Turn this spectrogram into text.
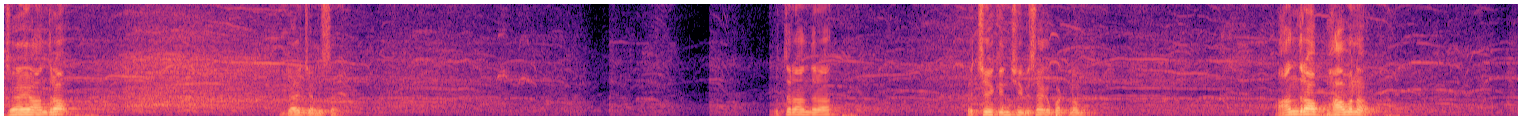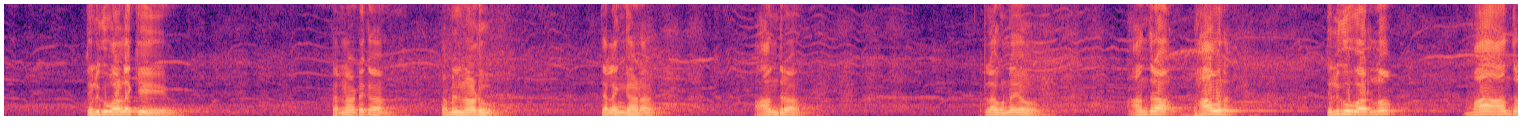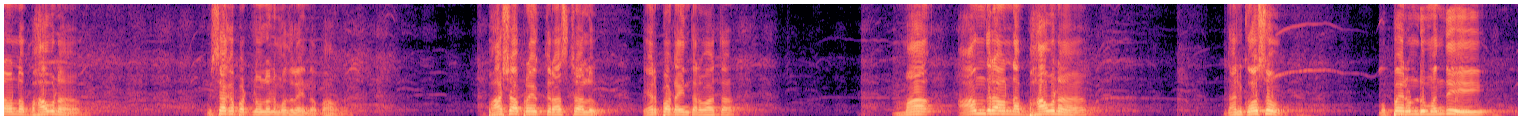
జై ఆంధ్ర. జై జనసేన. ఉత్తరాంధ్ర ప్రత్యేకించి విశాఖపట్నం. ఆంధ్ర భావన. తెలుగు వాళ్ళకి కర్ణాటక తమిళనాడు తెలంగాణ ఆంధ్ర ఎట్లా ఉన్నాయో ఆంధ్ర భావన తెలుగు వారిలో మా ఆంధ్ర అన్న భావన విశాఖపట్నంలోనే మొదలైంది ఆ భావన. భాషా ప్రయుక్త రాష్ట్రాలు ఏర్పాటైన తర్వాత మా ఆంధ్ర అన్న భావన దానికోసం ముప్పై రెండు మంది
